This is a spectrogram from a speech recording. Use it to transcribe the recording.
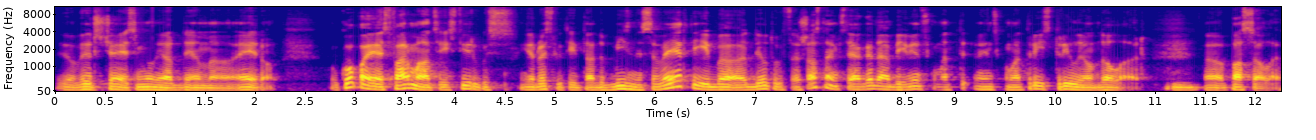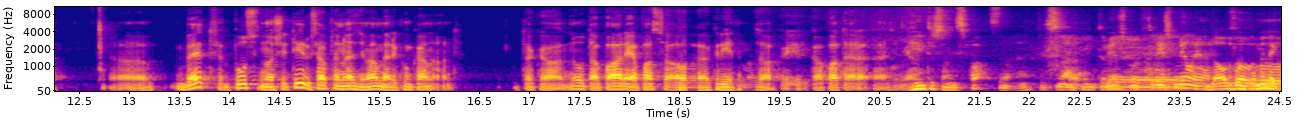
virs 40 miljardiem eiro. Kopējais farmācijas tirgus, ja respektīvi tāda biznesa vērtība 2018. gadā bija 1,3 triljonu dolāru mm. pasaulē. Bet pusi no šī tirgus aptuveni aizņem Amerika un Kanāda. Tā, kā, nu, tā pārējā pasaule krietni mazāk ir ziņā. Interesants fakts. Tas nāk, viņi tur ir 3 miljardi daudz no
